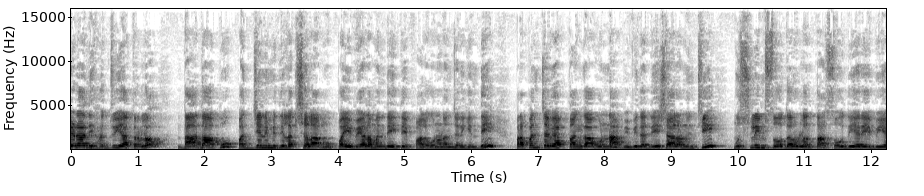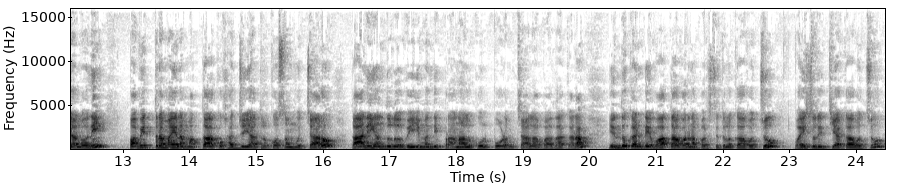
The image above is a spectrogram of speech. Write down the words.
ఏడాది హజ్జు యాత్రలో దాదాపు పద్దెనిమిది లక్షల ముప్పై వేల మంది అయితే పాల్గొనడం జరిగింది. ప్రపంచవ్యాప్తంగా ఉన్న వివిధ దేశాల నుంచి ముస్లిం సోదరులంతా సౌదీ అరేబియాలోని పవిత్రమైన మక్కాకు హజ్జు యాత్ర కోసం వచ్చారు. కానీ అందులో వెయ్యి మంది ప్రాణాలు కోల్పోవడం చాలా బాధాకరం. ఎందుకంటే వాతావరణ పరిస్థితులు కావచ్చు వయసు రీత్యా కావచ్చు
